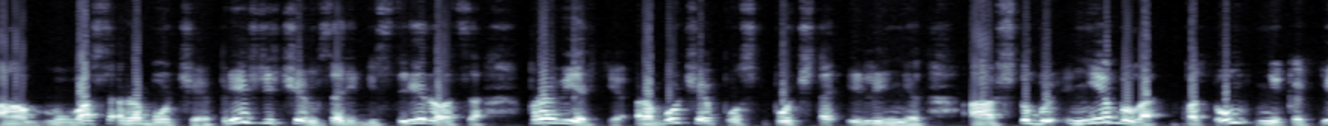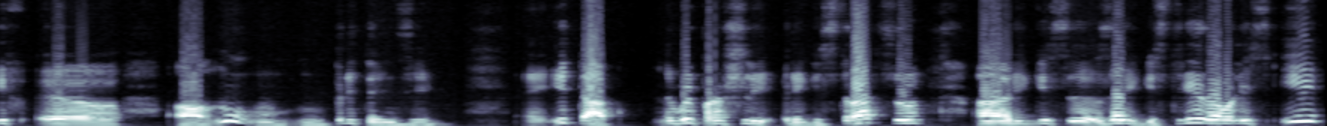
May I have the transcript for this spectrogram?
а, у вас рабочая. Прежде чем зарегистрироваться, проверьте, рабочая почта или нет, чтобы не было потом никаких э, ну, претензий. Итак, вы прошли регистрацию, а, зарегистрировались и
